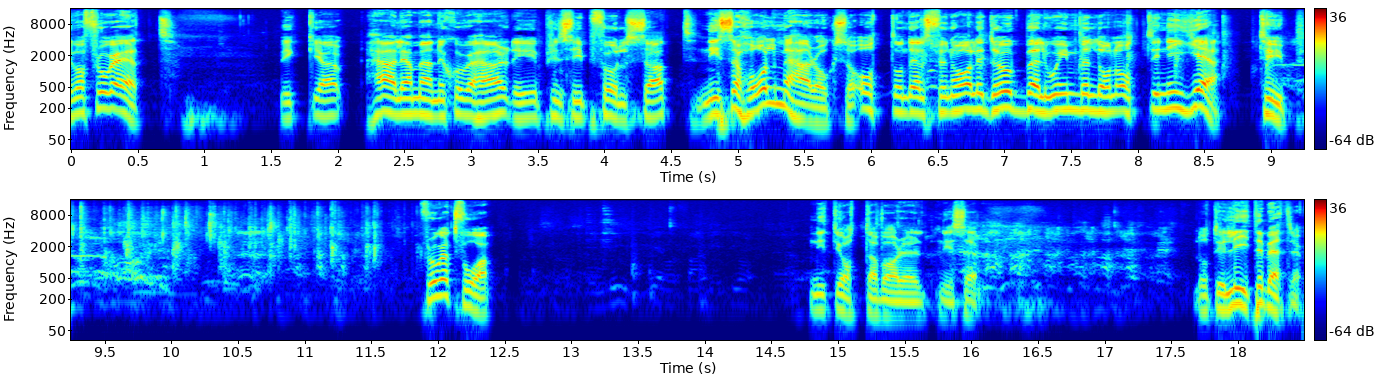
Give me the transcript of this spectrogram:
Det var fråga ett. Vilka härliga människor vi är här. Det är i princip fullsatt. Nisse Holm är här också. Åttondelsfinal i dubbel, Wimbledon 89, typ. Fråga två. 98 var det, Nisse. Låter lite bättre.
